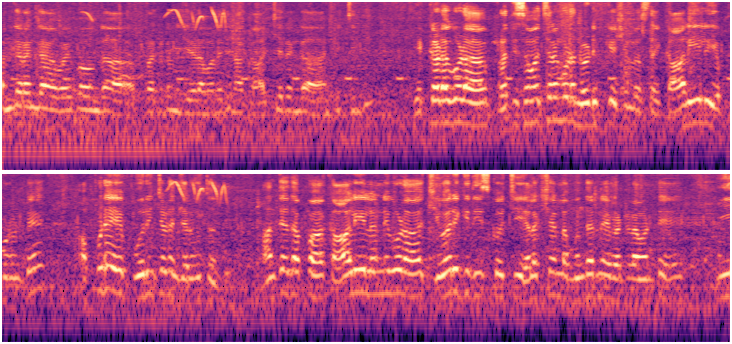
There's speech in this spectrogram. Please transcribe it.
అంగరంగ వైభవంగా ప్రకటన చేయడం అనేది నాకు ఆశ్చర్యంగా అనిపించింది. ఎక్కడ కూడా ప్రతి సంవత్సరం కూడా నోటిఫికేషన్లు వస్తాయి. ఖాళీలు ఎప్పుడుంటే అప్పుడే పూరించడం జరుగుతుంది. అంతే తప్ప ఖాళీలన్నీ కూడా చివరికి తీసుకొచ్చి ఎలక్షన్ల ముందరనే పెట్టడం అంటే ఈ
